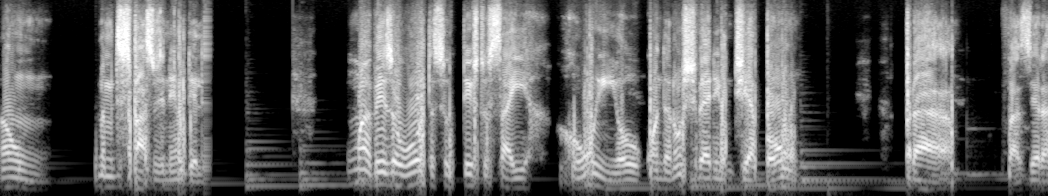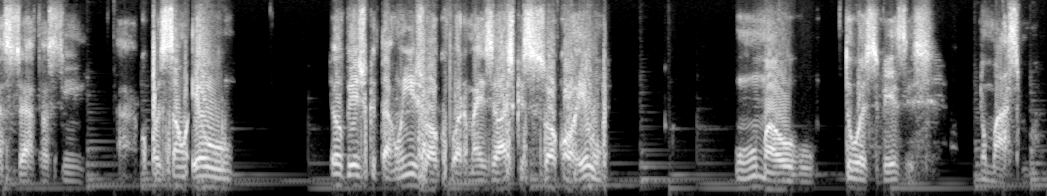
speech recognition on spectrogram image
Não, não me desfaço de nenhum deles. Uma vez ou outra, se o texto sair ruim, ou quando eu não estiver em um dia bom para fazer a certa assim, a composição, eu eu vejo que está ruim e jogo fora, mas eu acho que isso só ocorreu uma ou duas vezes no máximo.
